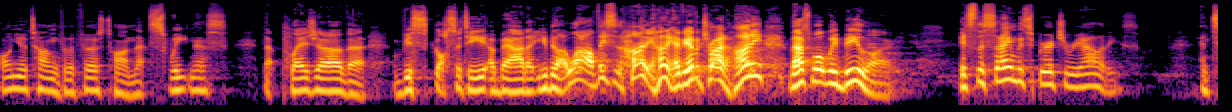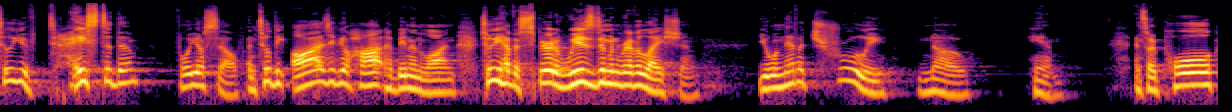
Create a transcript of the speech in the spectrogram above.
on your tongue for the first time, that sweetness, that pleasure, the viscosity about it, you'd be like, wow, this is honey. Honey, have you ever tried honey? That's what we'd be like. It's the same with spiritual realities. Until you've tasted them for yourself, until the eyes of your heart have been enlightened, until you have a spirit of wisdom and revelation, you will never truly know him. And so Paul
